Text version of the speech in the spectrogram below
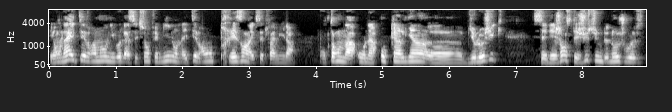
Et on a été vraiment au niveau de la section féminine, on a été vraiment présent avec cette famille-là. Pourtant, on n'a on a aucun lien biologique. C'est des gens, c'était juste une de nos joueuses.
